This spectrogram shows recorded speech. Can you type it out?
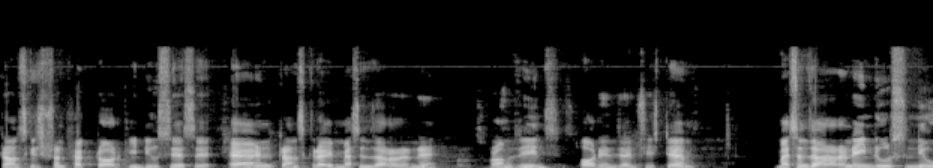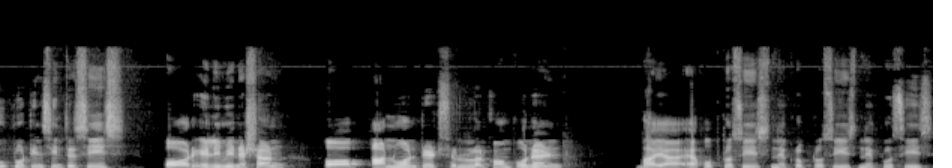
transcription factor induces and transcribe messenger RNA from genes or enzyme system. Messenger RNA induce new protein synthesis or elimination of unwanted cellular component via apoptosis, necroptosis, necrosis,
